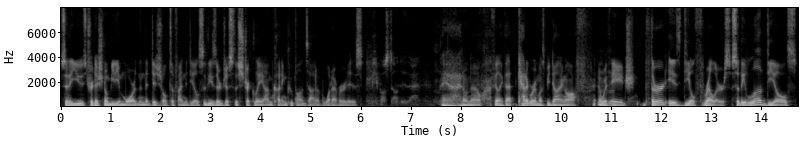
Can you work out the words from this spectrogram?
So they use traditional media more than the digital to find the deals. So these are just the strictly I'm cutting coupons out of whatever it is. People still do. Yeah, I don't know. I feel like that category must be dying off mm-hmm. with age. Third is deal thrillers. So they love deals,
